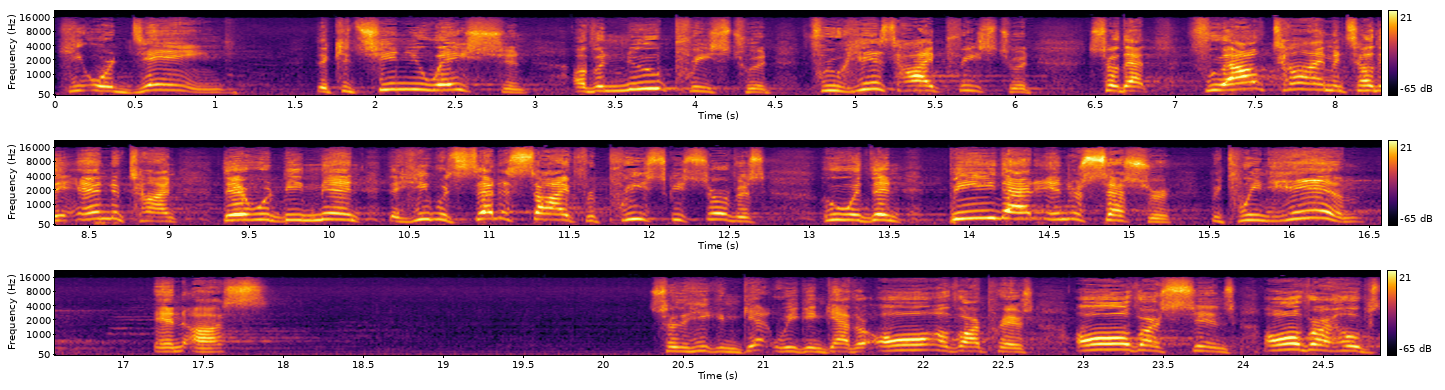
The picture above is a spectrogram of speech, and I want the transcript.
He ordained the continuation of a new priesthood through His high priesthood so that throughout time until the end of time, there would be men that he would set aside for priestly service who would then be that intercessor between him and us so that he can get we can gather all of our prayers all of our sins all of our hopes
